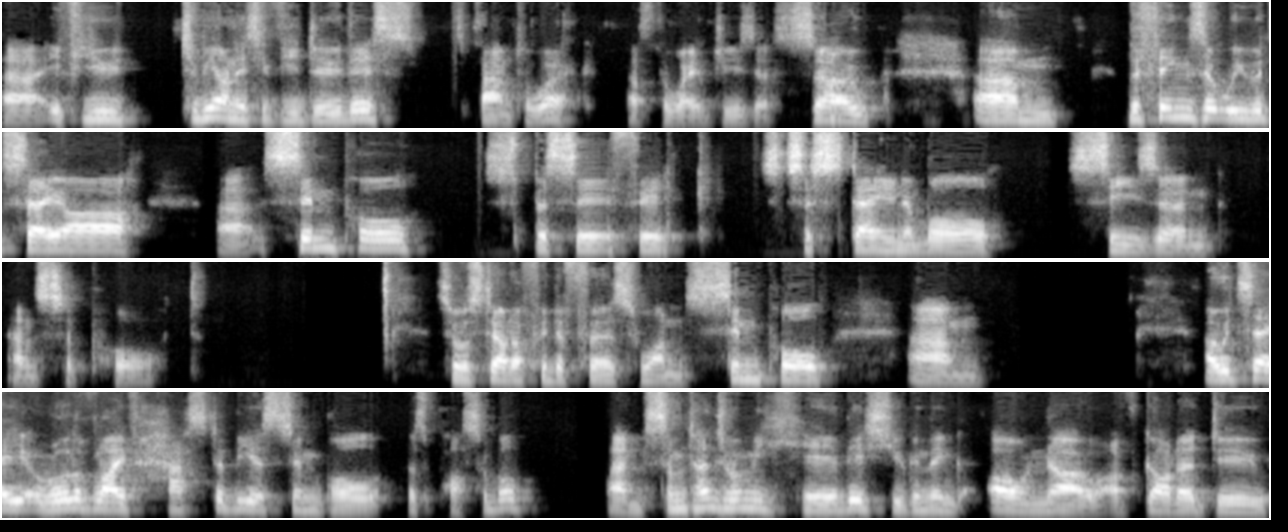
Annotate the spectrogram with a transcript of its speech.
uh, if you, to be honest, if you do this, it's bound to work. That's the way of Jesus. So um, the things that we would say are uh, simple, specific, sustainable, season, and support. So we'll start off with the first one simple. Um, I would say a rule of life has to be as simple as possible. Um, sometimes when we hear this, you can think, oh no, I've got to do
